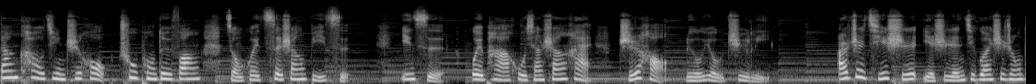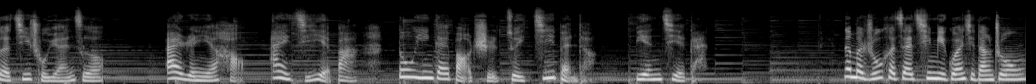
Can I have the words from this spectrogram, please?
当靠近之后，触碰对方总会刺伤彼此，因此为怕互相伤害，只好留有距离。而这其实也是人际关系中的基础原则，爱人也好，爱己也罢，都应该保持最基本的边界感。那么，如何在亲密关系当中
